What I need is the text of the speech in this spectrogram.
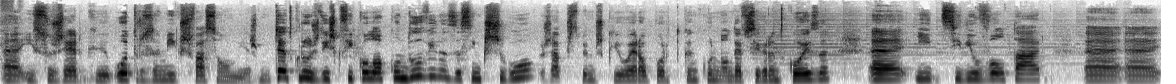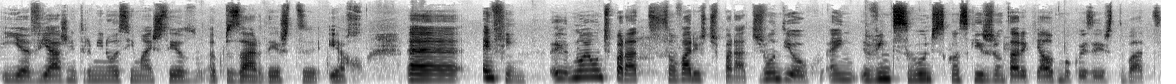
uh, e sugere que outros amigos façam o mesmo. Ted Cruz diz que ficou logo com dúvidas assim que chegou, já percebemos que o aeroporto de Cancún não deve ser grande coisa, uh, e decidiu voltar Uh, e a viagem terminou assim mais cedo, apesar deste erro. Enfim, não é um disparate, são vários disparates. João Diogo, em 20 segundos, se conseguir juntar aqui alguma coisa a este debate.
